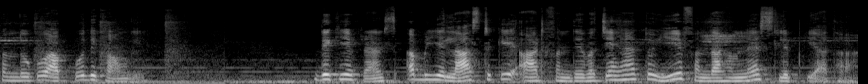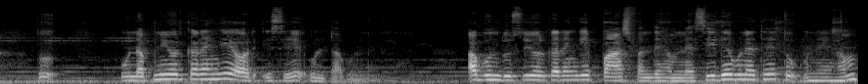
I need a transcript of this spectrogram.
फंदों को आपको दिखाऊँगी। देखिए फ्रेंड्स अब ये लास्ट के आठ फंदे बचे हैं तो ये फंदा हमने स्लिप किया था। तो उन अपनी ओर करेंगे और इसे उल्टा बुन लेंगे अब उन दूसरी ओर करेंगे, पाँच फंदे हमने सीधे बुने थे तो उन्हें हम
